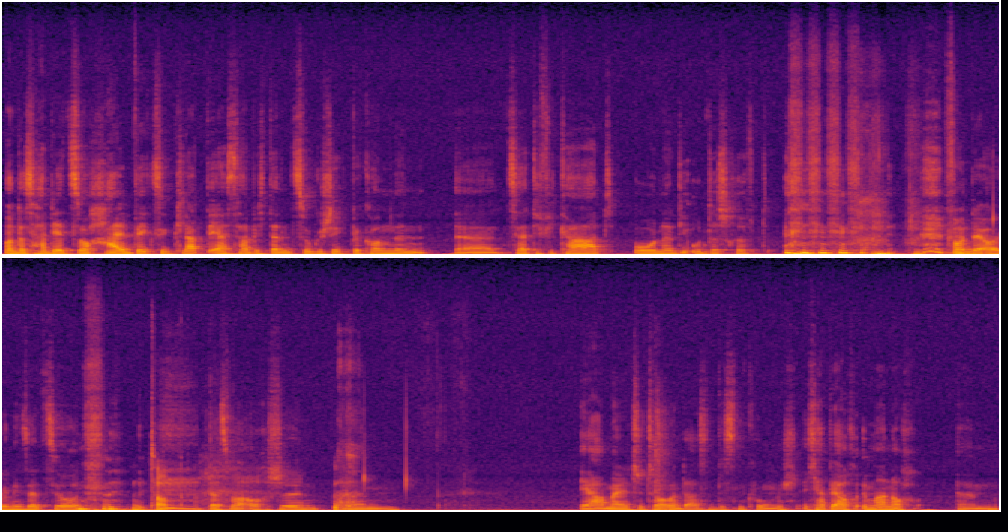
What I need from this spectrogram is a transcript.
Und das hat jetzt so halbwegs geklappt. Erst habe ich dann zugeschickt bekommen ein äh, Zertifikat ohne die Unterschrift von der Organisation. Top. Das war auch schön. Ähm, ja, meine Tutorin da ist ein bisschen komisch. Ich habe ja auch immer noch, ähm,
